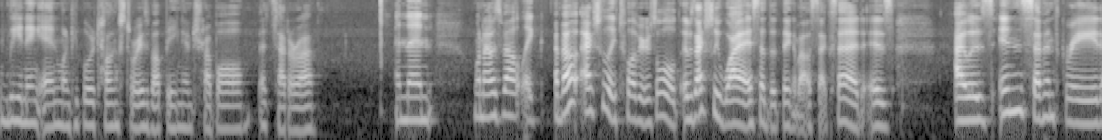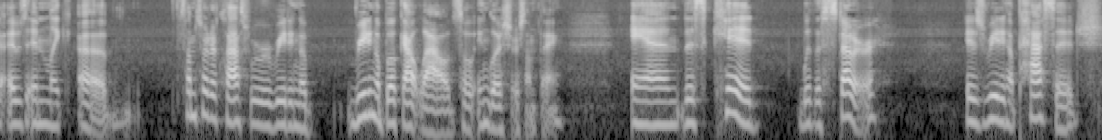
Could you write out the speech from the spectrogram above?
leaning in when people were telling stories about being in trouble, etc. And then when I was about like about actually like 12 years old, it was actually why I said the thing about sex ed is I was in seventh grade. I was in like uh, some sort of class where we were reading a reading a book out loud, so English or something. And this kid with a stutter is reading a passage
